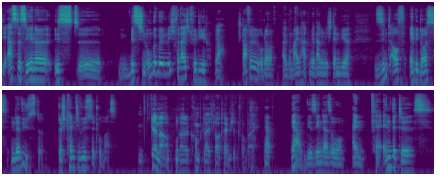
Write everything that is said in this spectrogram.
die erste Szene ist äh, ein bisschen ungewöhnlich vielleicht für die ja, Staffel oder allgemein hatten wir lange nicht, denn wir sind auf Abydos in der Wüste. Durchkennt die Wüste, Thomas. Genau, da kommt gleich Lord Helmchen vorbei. Ja. ja, wir sehen da so ein verendetes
